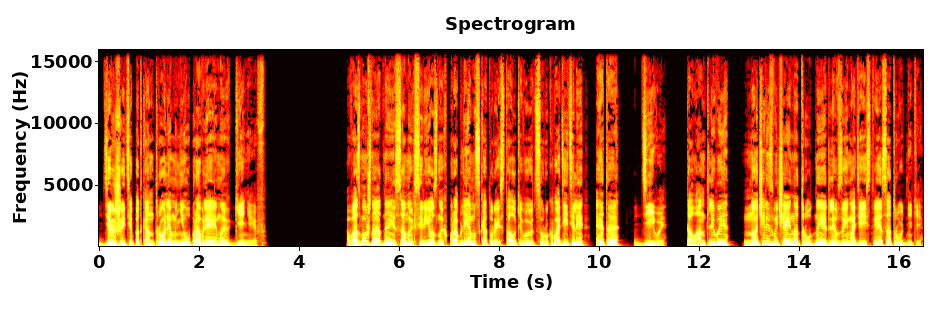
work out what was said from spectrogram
Держите под контролем неуправляемых гениев. Возможно, одна из самых серьезных проблем, с которой сталкиваются руководители, это дивы. Талантливые, но чрезвычайно трудные для взаимодействия сотрудники.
